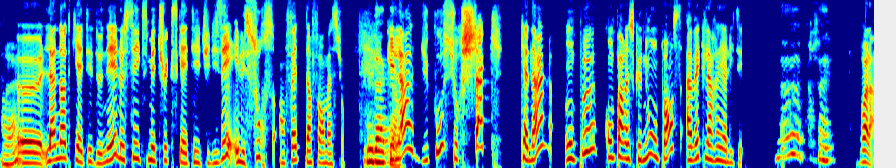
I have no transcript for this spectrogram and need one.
Ouais. euh, la note qui a été donnée, le CX Metrics qui a été utilisé et les sources, en fait, d'informations. Et là, du coup, sur chaque canal, on peut comparer ce que nous, on pense avec la réalité. Ah, parfait. Voilà.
